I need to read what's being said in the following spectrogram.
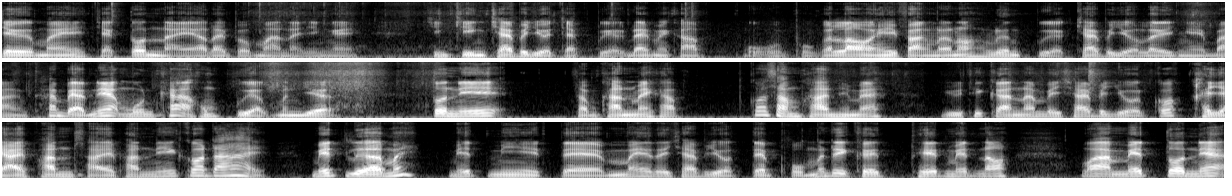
เจอไหมจากต้นไหนอะไรประมาณไหนยังไง จริง ๆ ใช้ประโยชน์จากเปลือกได้ไหมครับโอ้โหผมก็เล่าให้ฟังแล้วเนาะเรื่องเปลือกใช้ประโยชน์อะไรยังไงบ้างถ้าแบบเนี้ยมูลค่าของเปลือกมันเยอะต้นนี้สำคัญไหมครับ ก็สำคัญเห็นไหมอยู่ที่การนำไปใช้ประโยชน์ก็ขยายพันธุ์สายพันธุ์นี้ก็ได้เม็ดเหลือไหมเม็ดมีแต่ไม่ได้ใช้ประโยชน์แต่ผมไม่ได้เคยเทสเม็ดเนาะว่าเม็ดต้นเนี้ย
